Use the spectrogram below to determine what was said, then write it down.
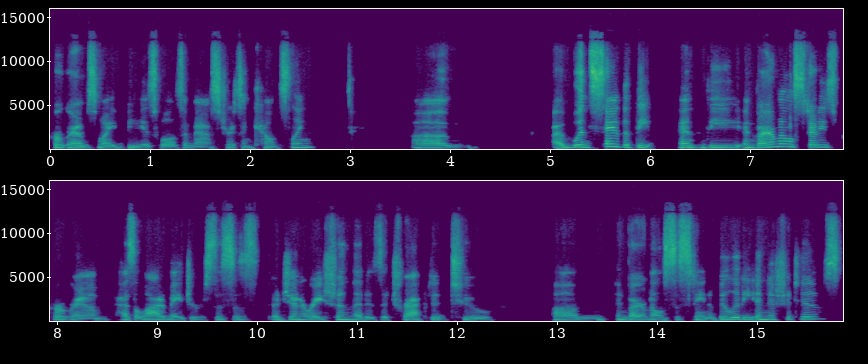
programs might be, as well as a master's in counseling. Um, I would say that the And the environmental studies program has a lot of majors. This is a generation that is attracted to um, environmental sustainability initiatives.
